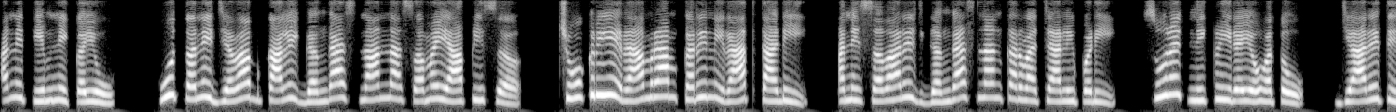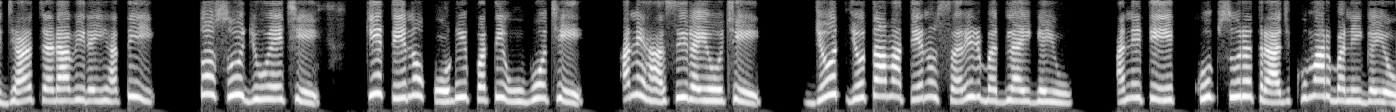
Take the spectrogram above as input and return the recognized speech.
અને તેમને કહ્યું, હું તને જવાબ કાલે ગંગા સ્નાનના સમય આપીશ. છોકરીએ રામ રામ કરીને રાત કાઢી અને સવારે જ ગંગા સ્નાન કરવા ચાલી પડી. સૂરજ નીકળી રહ્યો હતો. જ્યારે તે જળ ચડાવી રહી હતી, તો શું જુએ છે કે તેનો કોઢી પતિ ઊભો છે અને હસી રહ્યો છે. જોત જોતામાં તેનું શરીર બદલાઈ ગયું અને તે એક ખૂબસૂરત રાજકુમાર બની ગયો.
